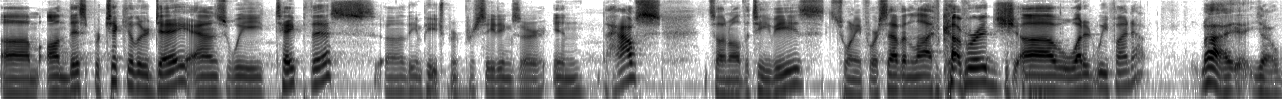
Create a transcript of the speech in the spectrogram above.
Um, on this particular day, as we tape this, uh, the impeachment proceedings are in the House. It's on all the TVs. It's 24 7 live coverage. Uh, what did we find out? Well, you know,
